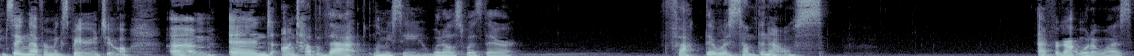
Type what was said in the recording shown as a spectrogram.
I'm saying that from experience, y'all. Um, and on top of that, let me see, what else was there? Fuck, there was something else. I forgot what it was.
